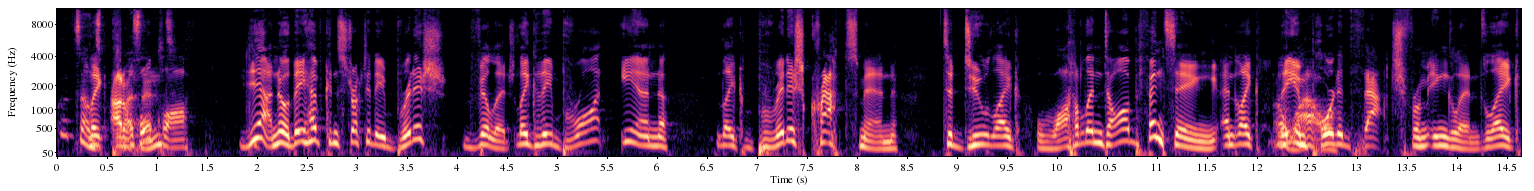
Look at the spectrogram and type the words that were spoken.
that sounds like out of whole cloth. Yeah, no, they have constructed a British village. Like they brought in like British craftsmen to do like wattle and daub fencing and like oh, they Oh, wow. imported thatch from England. Like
